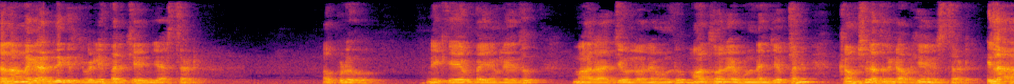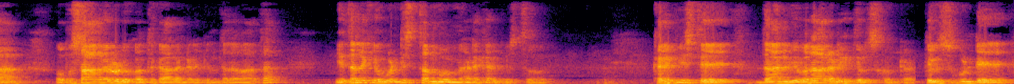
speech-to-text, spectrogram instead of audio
తన అన్నగారి దగ్గరికి వెళ్ళి పరిచయం చేస్తాడు. అప్పుడు నీకేం భయం లేదు. మా రాజ్యంలోనే ఉండు మాతోనే ఉండని చెప్పని కంసుడు అతనికి అభయం ఇస్తాడు. ఇలా ఉపసాగరుడు కొంతకాలం గడిపిన తర్వాత ఇతనికి ఒంటి స్తంభం మేడ కనిపిస్తుంది. కనిపిస్తే దాని వివరాలు అడిగి తెలుసుకుంటాడు. తెలుసుకుంటే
